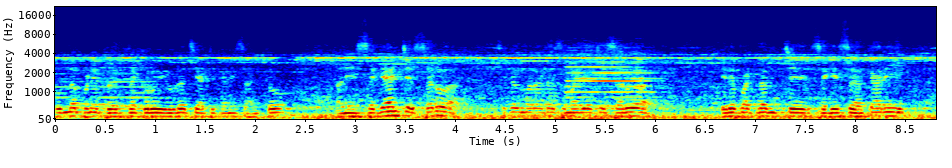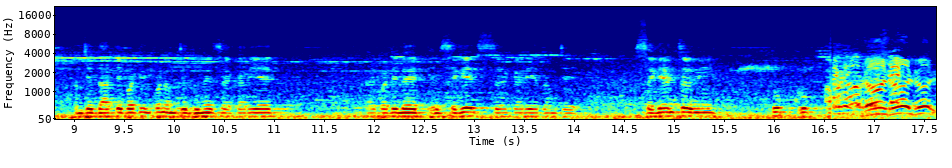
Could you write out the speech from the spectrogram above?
पूर्णपणे प्रयत्न करू एवढंच या ठिकाणी सांगतो. आणि सगळ्यांचे सर्व सकल मराठा समाजाचे सर्व हिरे पाटलांचे सगळे सहकारी आमचे दाते पाटील पण आमचे जुने सहकारी आहेत. पाटील आहेत हे सगळेच सहकारी आहेत आमचे. सगळ्यांचं मी खूप खूप रोल रोल रोल.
